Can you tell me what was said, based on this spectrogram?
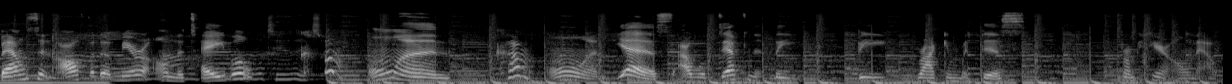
bouncing off of the mirror on the table? Come on come on. Yes I will definitely be rocking with this from here on out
